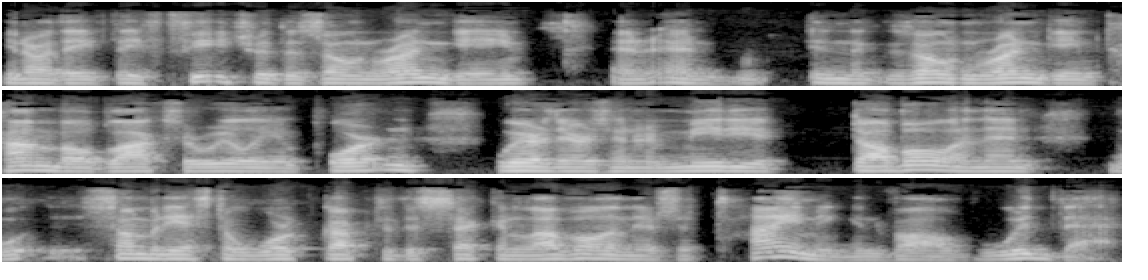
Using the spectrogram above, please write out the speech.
You know, they they feature the zone run game, and and in the zone run game, combo blocks are really important, where there's an immediate double and then w- somebody has to work up to the second level and there's a timing involved with that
